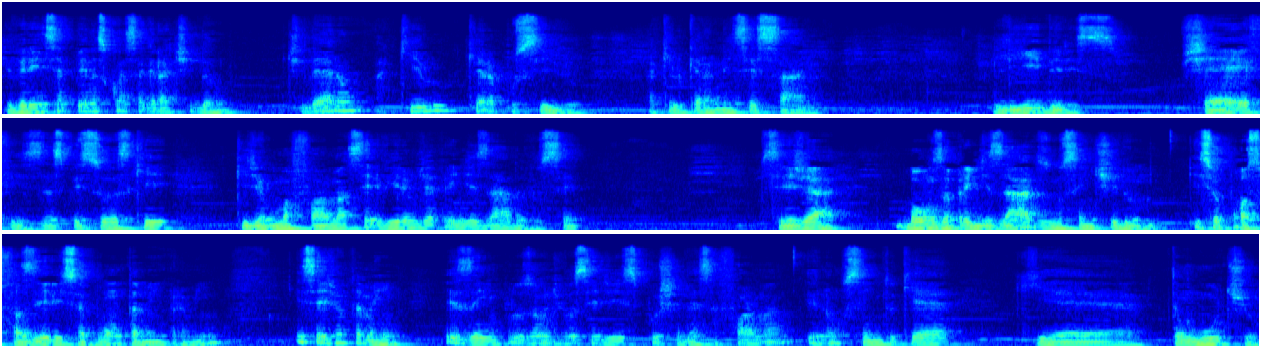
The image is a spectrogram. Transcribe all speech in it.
Reverência apenas com essa gratidão. Te deram aquilo que era possível, aquilo que era necessário. Líderes, chefes, as pessoas que, que de alguma forma serviram de aprendizado a você. Seja bons aprendizados no sentido isso eu posso fazer, isso é bom também para mim, e sejam também exemplos onde você diz, puxa, dessa forma eu não sinto que é que é tão útil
